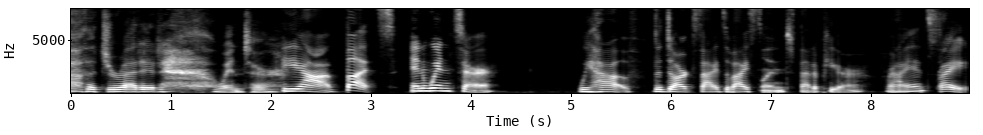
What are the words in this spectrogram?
Oh, the dreaded winter. Yeah, but in winter, we have the dark sides of Iceland that appear, right? Right.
